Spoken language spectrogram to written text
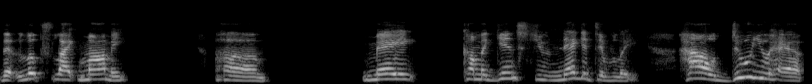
that looks like mommy um, may come against you negatively how do you have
